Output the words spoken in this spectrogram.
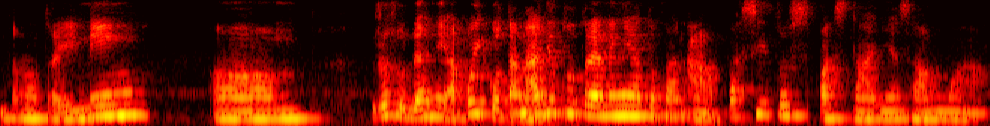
internal training. Um, terus udah nih aku ikutan aja tuh trainingnya tuh kan apa sih terus pas tanya sama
